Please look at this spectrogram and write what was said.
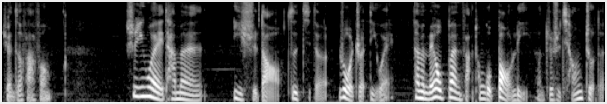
选择发疯，是因为他们意识到自己的弱者地位，他们没有办法通过暴力啊，就是强者的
